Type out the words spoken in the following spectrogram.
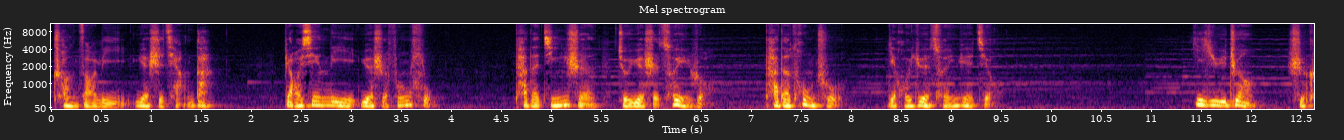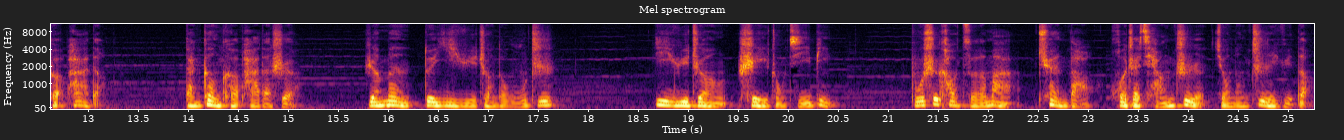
创造力越是强大，表现力越是丰富，他的精神就越是脆弱，他的痛处也会越存越久。抑郁症是可怕的，但更可怕的是，人们对抑郁症的无知。抑郁症是一种疾病，不是靠责骂、劝导或者强制就能治愈的。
